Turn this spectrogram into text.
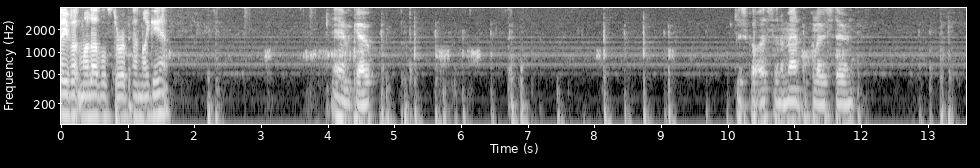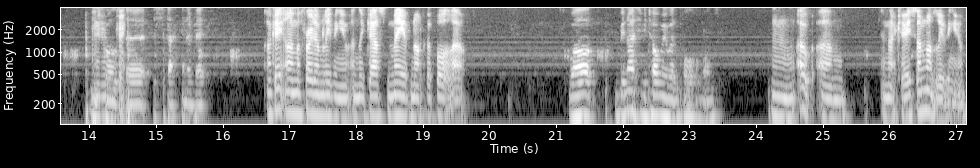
Save up my levels to repair my gear. There we go. Just got us an amount of glowstone. Equal Okay. to a stack and a bit. Okay, I'm afraid I'm leaving you, and the ghast may have knocked the portal out. Well, it'd be nice if you told me where the portal was. Hmm. Oh, um, in that case, I'm not leaving you.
